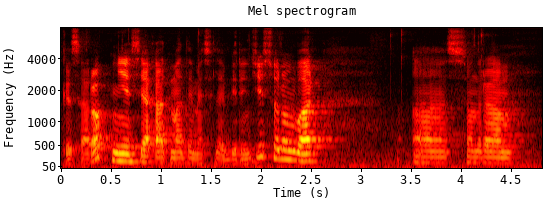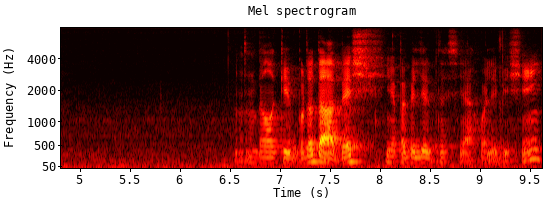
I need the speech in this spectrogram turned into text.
kısa rok. Niye siyah atmadı mesela birinci sorun var. Aa, sonra belki burada da 5 yapabilirdi siyah öyle bir şey.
